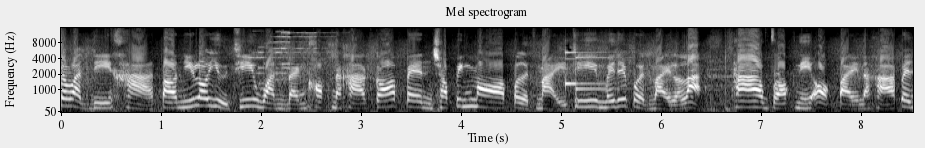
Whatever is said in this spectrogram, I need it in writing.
สวัสดีค่ะ ตอนนี้เราอยู่ที่วันแบงคอกนะคะ ก็เป็นช้อปปิ้งมอลล์เปิดใหม่ที่ไม่ได้เปิดใหม่แล้วล่ะ ถ้าบล็อกนี้ออกไปนะคะ เป็น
